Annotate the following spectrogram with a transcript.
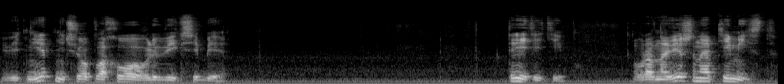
Ведь нет ничего плохого в любви к себе. Третий тип – уравновешенный оптимист.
